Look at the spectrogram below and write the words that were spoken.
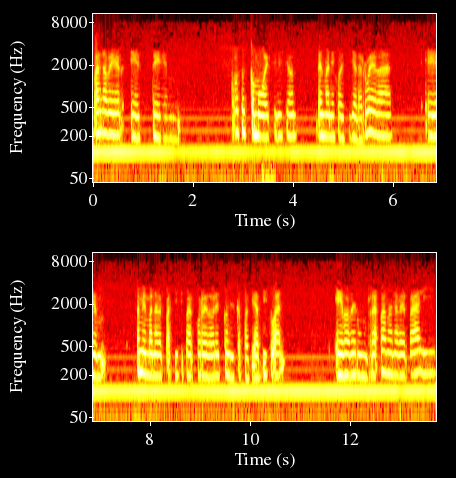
Van a haber este cosas como exhibición del manejo de silla de ruedas. Eh, también van a ver participar corredores con discapacidad visual. Eh, va a haber un van a haber rally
